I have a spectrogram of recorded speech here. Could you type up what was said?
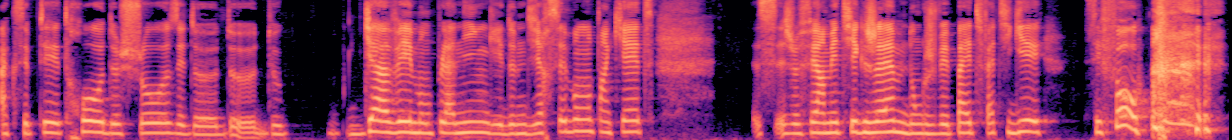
accepter trop de choses et de, de, de gaver mon planning et de me dire c'est bon t'inquiète je fais un métier que j'aime donc je vais pas être fatiguée c'est faux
